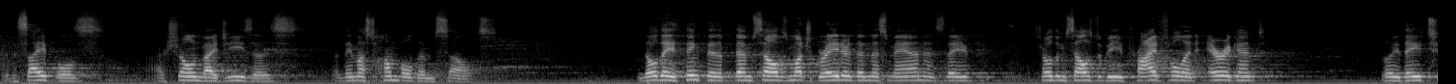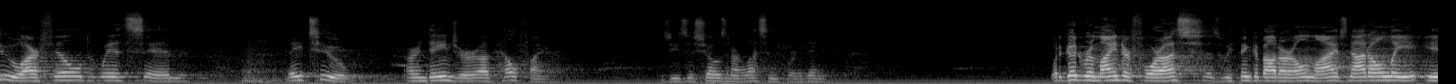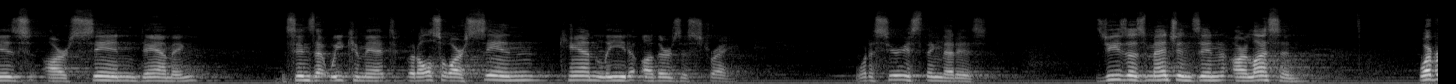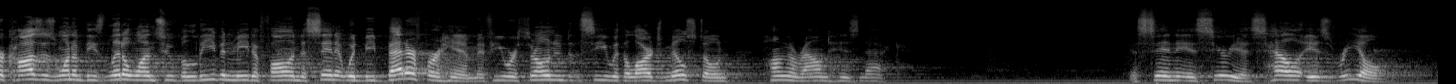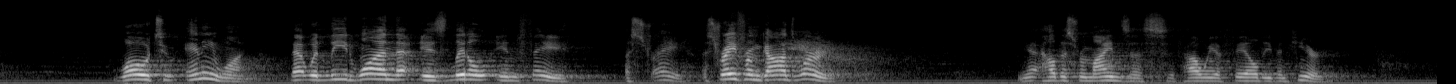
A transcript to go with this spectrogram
The disciples are shown by Jesus that they must humble themselves. Though they think themselves much greater than this man, as they show themselves to be prideful and arrogant, really they too are filled with sin. They too are in danger of hellfire, as Jesus shows in our lesson for today. What a good reminder for us as we think about our own lives. Not only is our sin damning, the sins that we commit, but also our sin can lead others astray. What a serious thing that is. As Jesus mentions in our lesson, Whoever causes one of these little ones who believe in me to fall into sin, it would be better for him if he were thrown into the sea with a large millstone hung around his neck. Sin is serious, hell is real. Woe to anyone that would lead one that is little in faith astray, astray from God's word. And yet, how this reminds us of how we have failed even here.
